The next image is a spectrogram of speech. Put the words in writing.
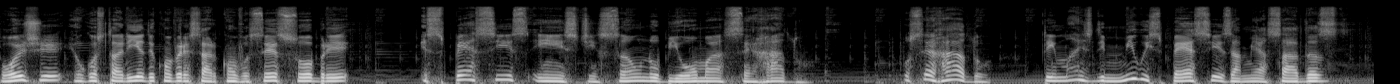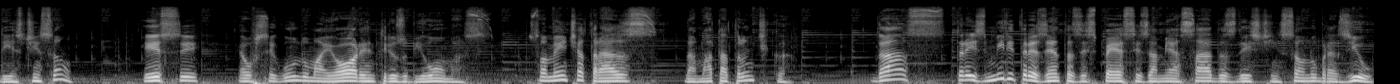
Hoje eu gostaria de conversar com você sobre espécies em extinção no bioma cerrado. O cerrado tem mais de mil espécies ameaçadas de extinção. Esse é o segundo maior entre os biomas, somente atrás da Mata Atlântica. Das 3.300 espécies ameaçadas de extinção no Brasil,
